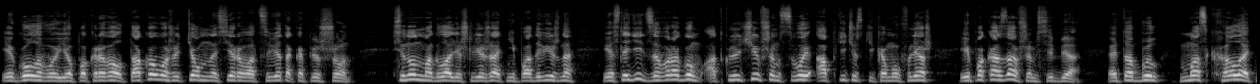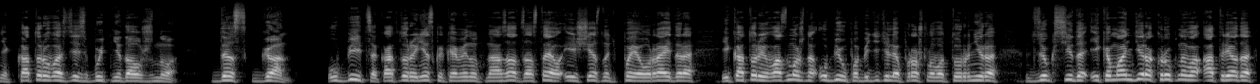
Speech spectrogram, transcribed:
и голову ее покрывал такого же темно-серого цвета капюшон – Синон могла лишь лежать неподвижно и следить за врагом, отключившим свой оптический камуфляж и показавшим себя. Это был маск-халатник, которого здесь быть не должно. Десган. Убийца, который несколько минут назад заставил исчезнуть Пэйо Райдера и который, возможно, убил победителя прошлого турнира Дзюксида и командира крупного отряда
